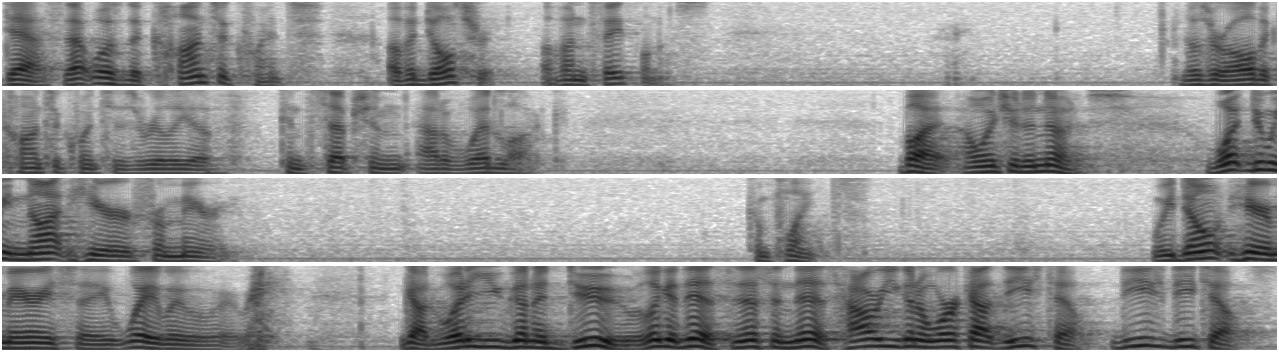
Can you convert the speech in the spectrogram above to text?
death. That was the consequence of adultery, of unfaithfulness. Those are all the consequences, really, of conception out of wedlock. But I want you to notice what do we not hear from Mary? Complaints. We don't hear Mary say, wait, wait, wait, wait. Wait. God, what are you going to do? Look at this, this, and this. How are you going to work out these, tel- these details?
